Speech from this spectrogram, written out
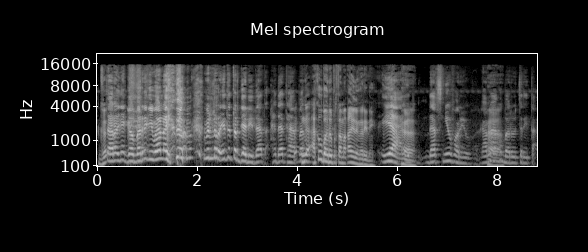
Caranya gambarnya gimana gitu. Bener itu terjadi that that happen. Enggak, aku baru pertama kali denger ini. Iya, Heeh. it- that's new for you. Karena Heeh. aku baru cerita.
